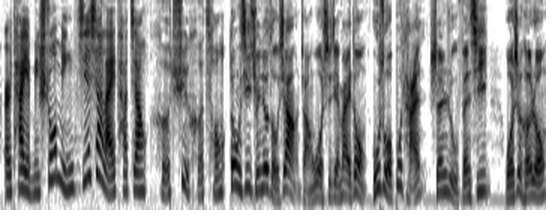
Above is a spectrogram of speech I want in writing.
而他也没说明接下来他将何去何从。洞悉全球走向，掌握世界脉动，无所不谈，深入分析。我是何荣，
